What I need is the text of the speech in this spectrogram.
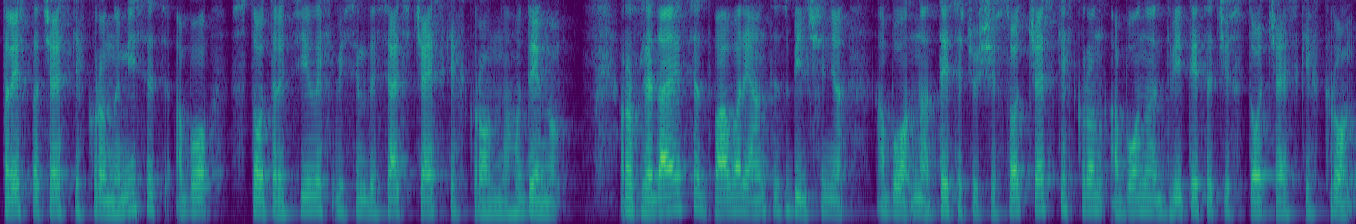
300 чеських крон на місяць або 103,80 чеських крон на годину. Розглядаються два варіанти збільшення або на 1600 чеських крон, або на 2100 чеських крон.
